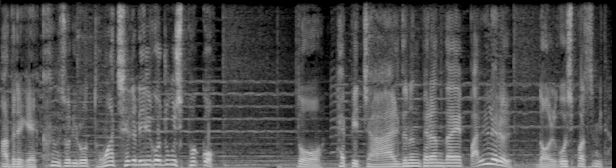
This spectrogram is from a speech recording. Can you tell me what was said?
아들에게 큰 소리로 동화책을 읽어주고 싶었고, 또 햇빛 잘 드는 베란다에 빨래를 널고 싶었습니다.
